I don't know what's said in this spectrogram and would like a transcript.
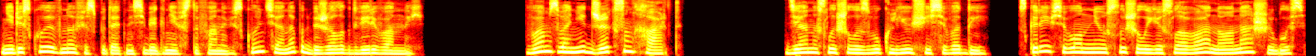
Не рискуя вновь испытать на себе гнев Стефана Висконти, она подбежала к двери ванной. «Вам звонит Джексон Харт». Диана слышала звук льющейся воды. Скорее всего, он не услышал ее слова, но она ошиблась.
